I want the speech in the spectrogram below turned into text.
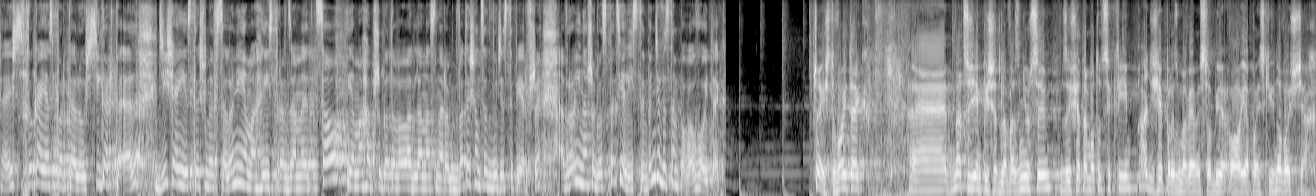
Cześć, tu Kaja z portalu ścigacz.pl. Dzisiaj jesteśmy w salonie Yamaha i sprawdzamy, co Yamaha przygotowała dla nas na rok 2021, a w roli naszego specjalisty będzie występował Wojtek. Cześć, to Wojtek. E, Na co dzień piszę dla Was newsy ze świata motocykli, a dzisiaj porozmawiamy sobie o japońskich nowościach.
